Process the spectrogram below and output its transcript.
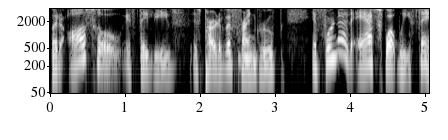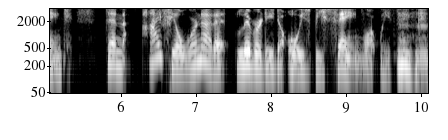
but also if they leave as part of a friend group, if we're not asked what we think, then I feel we're not at liberty to always be saying what we think. Mm-hmm.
